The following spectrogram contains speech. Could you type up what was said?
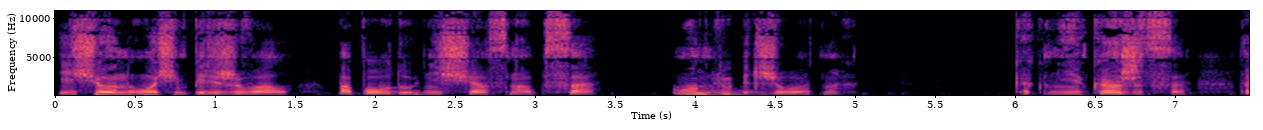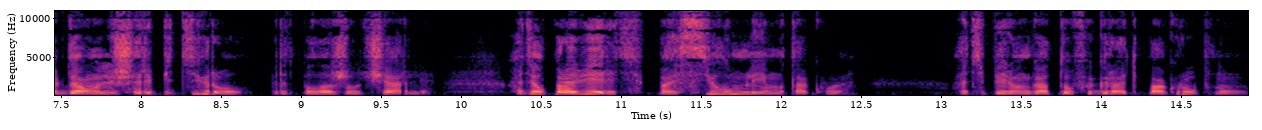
Еще он очень переживал по поводу несчастного пса. Он любит животных. Как мне кажется, тогда он лишь репетировал, предположил Чарли. Хотел проверить, по силам ли ему такое. А теперь он готов играть по-крупному.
